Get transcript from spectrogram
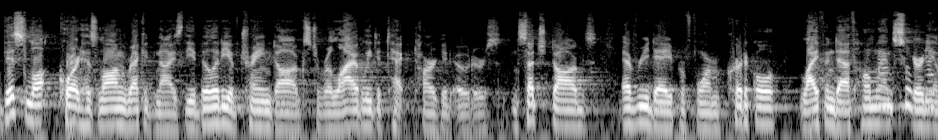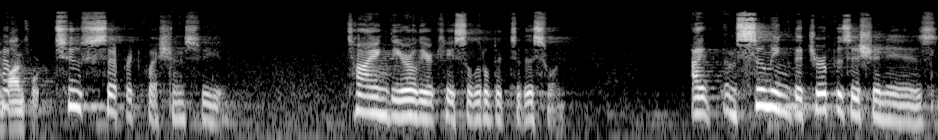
This law, court has long recognized the ability of trained dogs to reliably detect target odors, and such dogs every day perform critical life and death homeland Counsel, security I and law enforcement. Two separate questions for you, tying the earlier case a little bit to this one. I am assuming that your position is,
